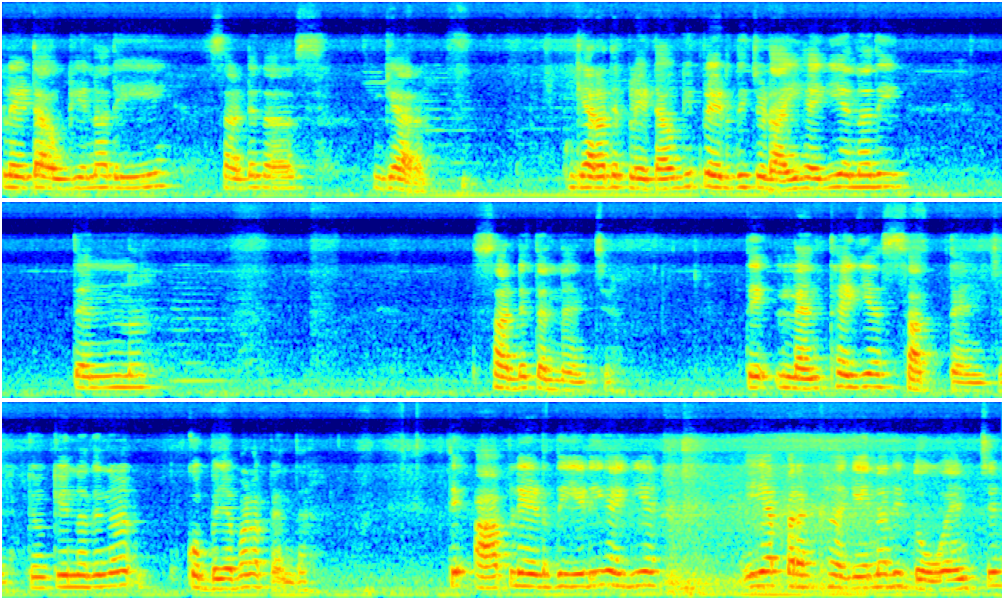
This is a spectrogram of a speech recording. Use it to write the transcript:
ਪਲੇਟ ਆਊਗੀ ਇਹਨਾਂ ਦੀ 10.5 11 11 ਤੇ ਪਲੇਟ ਆਊਗੀ। ਪਲੇਟ ਦੀ ਚੌੜਾਈ ਹੈਗੀ ਇਹਨਾਂ ਦੀ 3 3.5 ਇੰਚ। ਤੇ ਲੈਂਥ ਹੈਗੀ ਆ 7 ਇੰਚ, ਕਿਉਂਕਿ ਇਹਨਾਂ ਦੇ ਨਾ ਕੁੱਬ ਜਿਹਾ ਬੜਾ ਪੈਂਦਾ। ਤੇ ਆਹ ਪਲੇਟ ਦੀ ਜਿਹੜੀ ਹੈਗੀ ਆ, ਇਹ ਆਪਾਂ ਰੱਖਾਂਗੇ ਇਹਨਾਂ ਦੀ 2 ਇੰਚ।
